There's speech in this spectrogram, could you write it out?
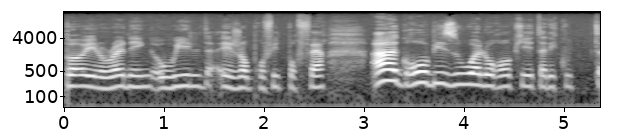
Boy Running Wild et j'en profite pour faire un gros bisou à Laurent qui est à l'écoute.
